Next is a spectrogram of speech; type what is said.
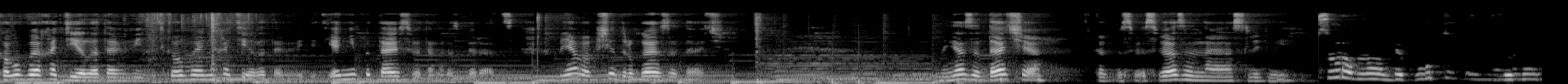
кого бы я хотела там видеть, кого бы я не хотела там видеть. Я не пытаюсь в этом разбираться. У меня вообще другая задача. У меня задача как бы св- связанная с людьми. все равно бегут, бегут.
